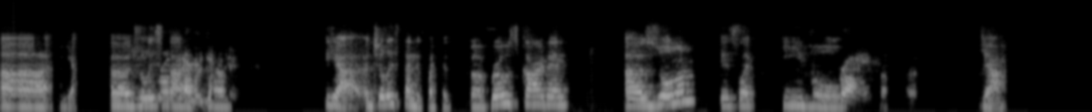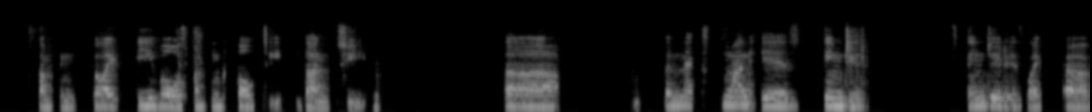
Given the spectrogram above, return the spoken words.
Uh, yeah. Uh, Julistan. Sorry, uh, yeah, Julistan is like a, a rose garden. Uh, Zulum is like evil. Right. Yeah. Something like evil, something faulty done to you. Uh, the next one is Sinjir. Sinjir is like, uh,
